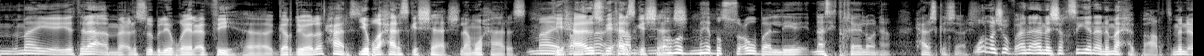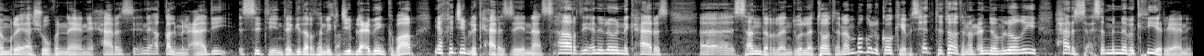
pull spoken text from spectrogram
ما يتلائم مع الأسلوب اللي يبغى يلعب فيه آه، جارديولا. حارس. يبغى حارس قشاش لا مو حارس. ما في حارس، ما- في حارس قشاش. ما هو ما هي بالصعوبة اللي ناس يتخيلونها حارس قشاش. والله شوف أنا أنا شخصيا أنا ما أحب هارت. من عمري أشوف إنه يعني حارس يعني أقل من عادي. السيتي أنت قدرت إنك. تجيب لاعبين كبار. يا أخي جيب لك حارس زي الناس. هارت يعني لو إنك حارس آه ساندرلاند ولا توتنهام بقول لك okay بس حتى توتنهام عندهم لوريس حارس أحسن منه بكثير يعني.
